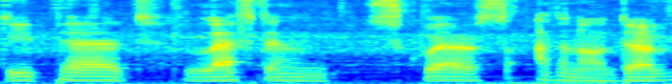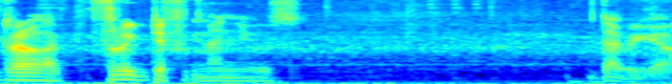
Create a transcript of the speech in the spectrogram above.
d-pad left and squares. I don't know there, there are like three different menus. There we go.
